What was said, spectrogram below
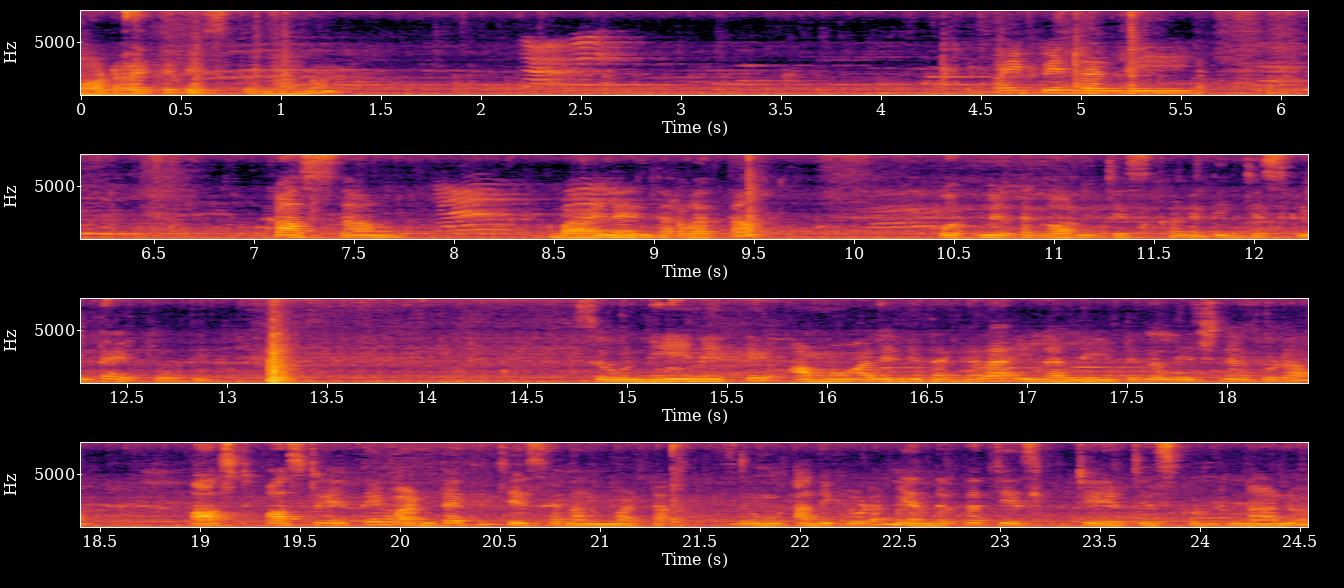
పౌడర్ అయితే వేస్తున్నాను. అయిపోయిందండి. కాస్త బాయిల్ అయిన తర్వాత కొత్తిమీరతో గార్నిష్ చేసుకొని దించేసుకుంటే అయిపోద్ది. సో నేనైతే అమ్మ వాళ్ళ ఇంటి దగ్గర ఇలా లేట్గా లేచినా కూడా ఫాస్ట్ ఫాస్ట్గా అయితే వంట అయితే చేశాను అనమాట సో అది కూడా మీ అందరితో చేసి షేర్ చేసుకుంటున్నాను.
